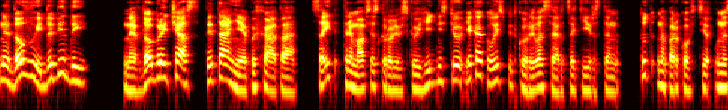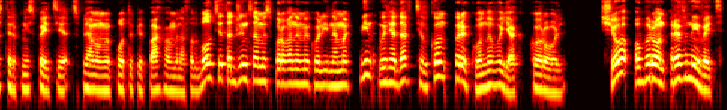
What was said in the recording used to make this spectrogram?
Недовго й до біди. Не в добрий час, титанія пихата. Сейд тримався з королівською гідністю, яка колись підкорила серце Кірстен. Тут, на парковці, у нестерпній спеці з плямами поту під пахвами на футболці та джинсами з порваними колінами, він виглядав цілком переконливо як король. Що, оборон, ревнивець?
